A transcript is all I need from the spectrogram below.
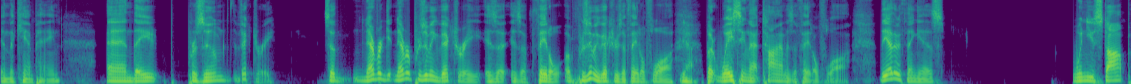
in the campaign, and they presumed victory. So never get never presuming victory is a is a fatal uh, presuming victory is a fatal flaw. Yeah. But wasting that time is a fatal flaw. The other thing is when you stop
